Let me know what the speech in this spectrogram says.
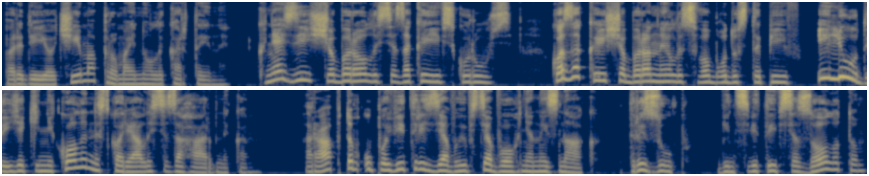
Перед її очима промайнули картини. Князі, що боролися за Київську Русь, козаки, що боронили свободу степів, і люди, які ніколи не скорялися загарбникам. Раптом у повітрі з'явився вогняний знак тризуб. Він світився золотом,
